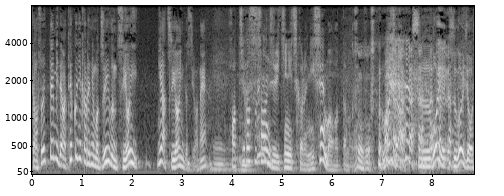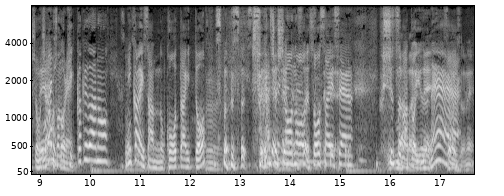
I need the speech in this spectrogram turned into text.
からそういった意味ではテクニカルにも随分強いには強いんですよね、うん、8月31日から2000も上がったのね。そうそうそう。まだ。すごい すごい上昇しかもそのきっかけがあの二階さんの交代と、菅首相の総裁選不出馬というね、まあね。そうですよね。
